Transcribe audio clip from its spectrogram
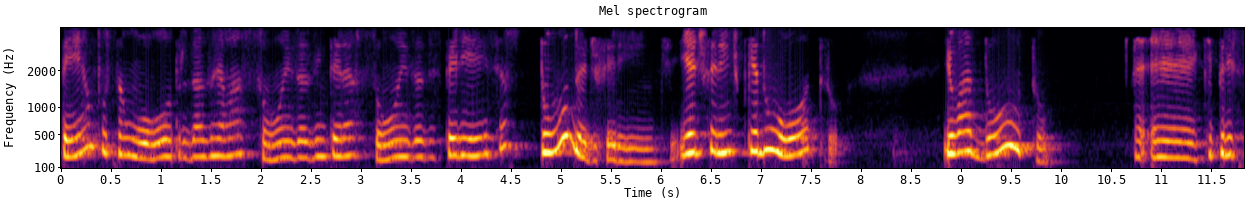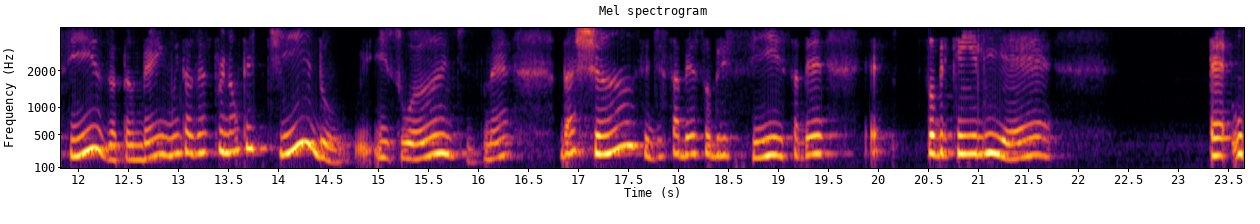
tempos são outros, as relações, as interações, as experiências, tudo é diferente. E é diferente porque é do outro. E o adulto, é, é, que precisa também, muitas vezes por não ter tido isso antes, né? Da chance de saber sobre si, saber é, sobre quem ele é, é, o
